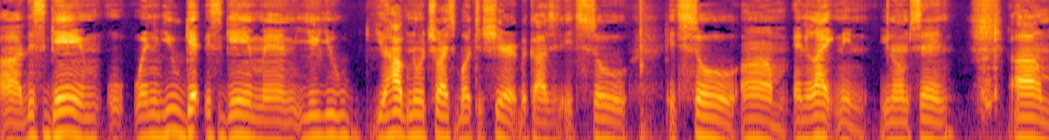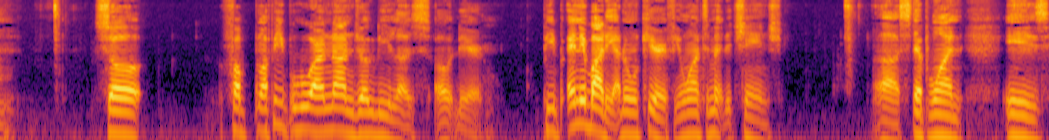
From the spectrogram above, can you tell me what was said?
uh this game when you get this game man you you you have no choice but to share it because it's so it's so um enlightening. You know what i'm saying? Um so for my people who are non-drug dealers out there people anybody i don't care if you want to make the change uh step one is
